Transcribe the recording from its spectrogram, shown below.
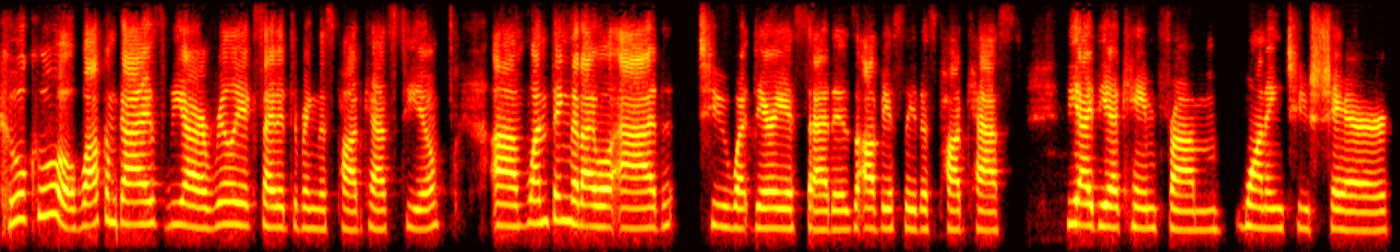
Cool, cool. Welcome, guys. We are really excited to bring this podcast to you. Um, one thing that I will add to what Darius said is obviously this podcast, the idea came from wanting to share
